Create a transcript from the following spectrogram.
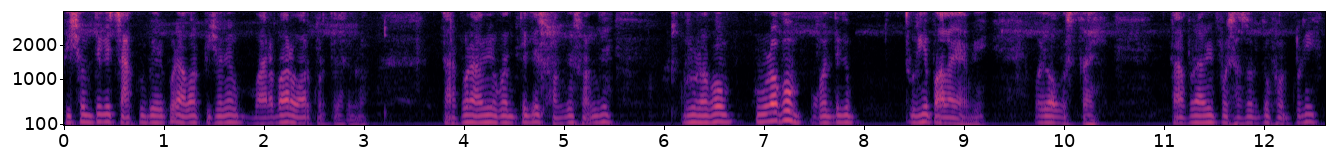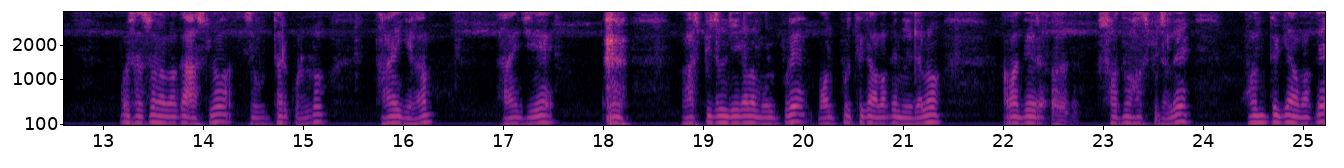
পিছন থেকে চাকু বের করে আমার পিছনে বারবার ওয়ার করতে লাগল। তারপরে আমি ওখান থেকে সঙ্গে সঙ্গে কোনো রকম কোনো রকম ওখান থেকে দূরিয়ে পালাই আমি ওই অবস্থায়। তারপরে আমি প্রশাসনকে ফোন করি। প্রশাসন আমাকে আসলো এসে উদ্ধার করল। থানায় গেলাম। থানায় যেয়ে হসপিটাল নিয়ে গেল বোলপুরে বোলপুর থেকে আমাকে নিয়ে গেল আমাদের সদর। হসপিটালে ওখান থেকে আমাকে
